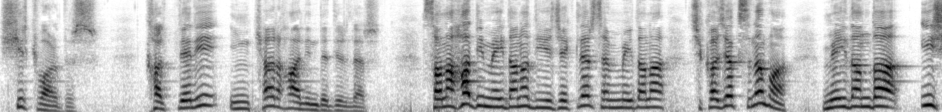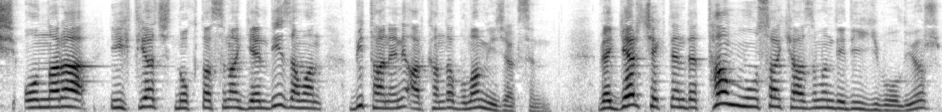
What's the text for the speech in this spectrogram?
şirk vardır. Kalpleri inkar halindedirler. Sana hadi meydana diyecekler sen meydana çıkacaksın ama meydanda iş onlara ihtiyaç noktasına geldiği zaman bir taneni arkanda bulamayacaksın. Ve gerçekten de tam Musa Kazım'ın dediği gibi oluyor.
